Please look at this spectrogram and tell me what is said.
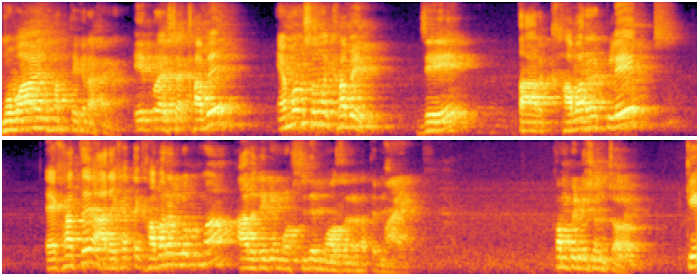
মোবাইল হাত থেকে রাখে না। এরপর এসে খাবে, এমন সময় খাবে যে তার খাবারের প্লেট এক হাতে, আর এক হাতে খাবারের লোকমা, আর এদিকে মসজিদের মজনের হাতে মায় কম্পিটিশন চলে। কে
